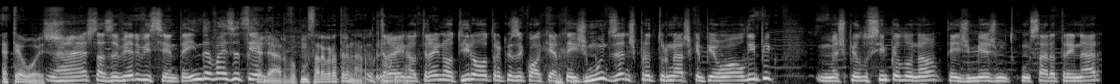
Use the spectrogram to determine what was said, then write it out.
até hoje. Ah, estás a ver, Vicente, ainda vais a Se ter. calhar vou começar agora a treinar. Treino, treino, ou tiro ou outra coisa qualquer. Tens muitos anos para te tornares campeão olímpico, mas pelo sim, pelo não, tens mesmo de começar a treinar.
